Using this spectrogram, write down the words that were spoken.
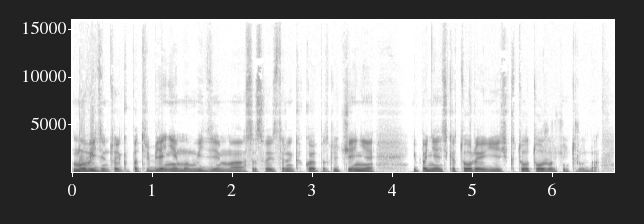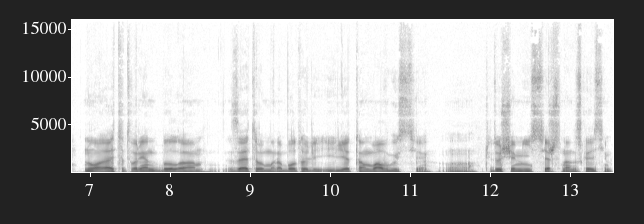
мы видим только потребление, мы видим со своей стороны какое подключение, и понять, которое есть кто, тоже очень трудно. Ну, а этот вариант был, за этого мы работали и летом, в августе. Предыдущее министерство, надо сказать им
